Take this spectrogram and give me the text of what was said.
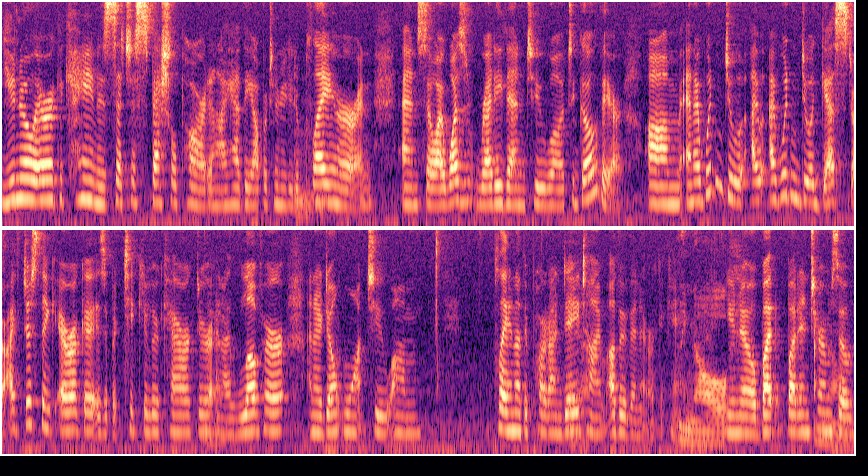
You know, Erica Kane is such a special part, and I had the opportunity to play her, and and so I wasn't ready then to uh, to go there. Um, and I wouldn't do I, I wouldn't do a guest star. I just think Erica is a particular character, and I love her, and I don't want to um, play another part on daytime other than Erica Kane. I know. You know, but but in terms of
